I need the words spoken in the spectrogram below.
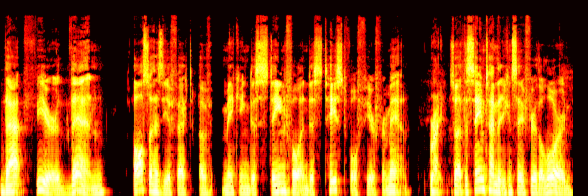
that fear then also has the effect of making disdainful and distasteful fear for man. Right. So at the same time that you can say fear the Lord,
